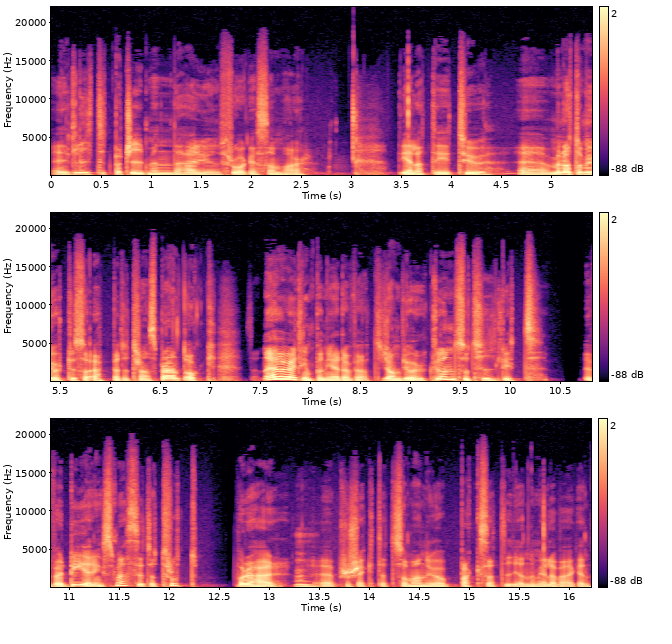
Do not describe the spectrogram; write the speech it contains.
Ett litet parti, men det här är ju en fråga som har delat det i tu. Eh, men att de har gjort det så öppet och transparent. Och sen har jag varit imponerad av att Jan Björklund så tydligt värderingsmässigt har trott på det här Mm. eh, projektet som han nu har baxat igenom hela vägen.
